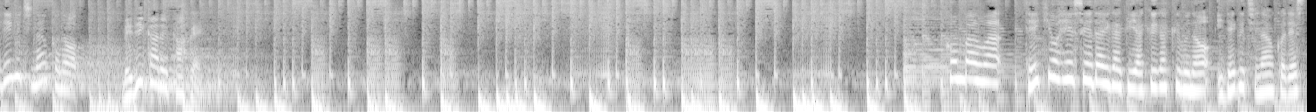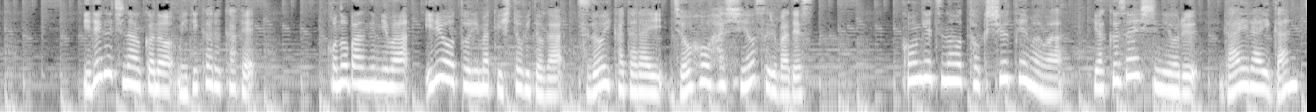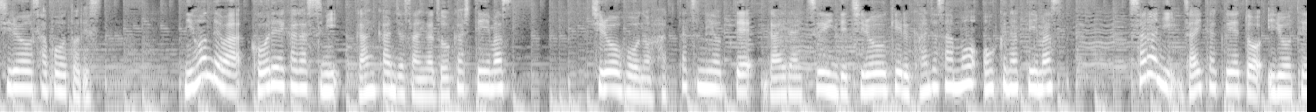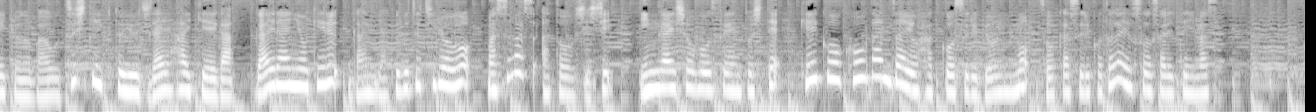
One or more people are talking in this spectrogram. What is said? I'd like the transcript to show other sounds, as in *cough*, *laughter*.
井出口直子のメディカルカフェ。こんばんは。帝京平成大学薬学部の井出口直子です。井出口直子のメディカルカフェ。この番組は医療を取り巻く人々が集い語らい情報発信をする場です。今月の特集テーマは薬剤師による外来がん治療サポートです日本では高齢化が進みがん患者さんが増加しています。治療法の発達によって外来通院で治療を受ける患者さんも多くなっています。さらに在宅へと医療提供の場を移していくという時代背景が外来におけるがん薬物治療をますます後押しし院外処方箋として経口抗がん剤を発行する病院も増加することが予想されています。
